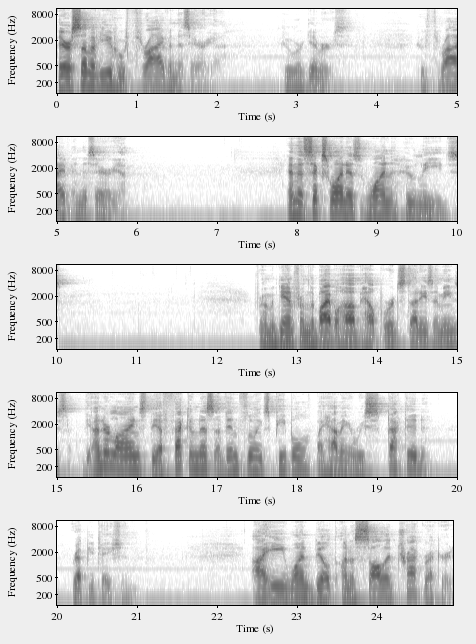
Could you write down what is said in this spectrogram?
There are some of you who thrive in this area, who are givers, who thrive in this area. And the sixth one is one who leads. From again from the Bible Hub Help Word Studies, it means the underlines the effectiveness of influencing people by having a respected reputation, i.e., one built on a solid track record.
